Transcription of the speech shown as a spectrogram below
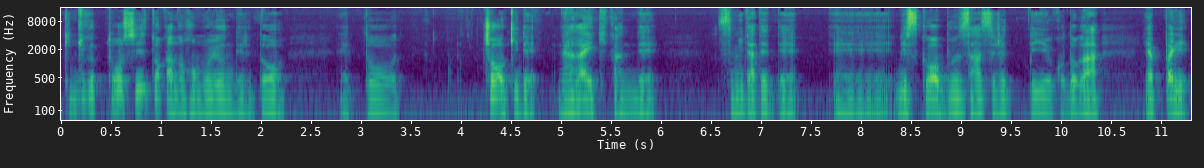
結局投資とかの本も読んでるとえっと長期で長い期間で積み立てて、えー、リスクを分散するっていうことがやっぱり、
